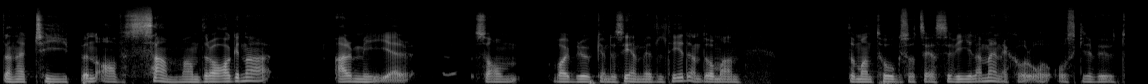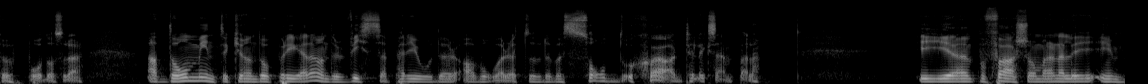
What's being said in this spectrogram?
den här typen av sammandragna arméer som var i bruk under senmedeltiden då man, då man tog så att säga civila människor och, och skrev ut uppbåd och sådär att de inte kunde operera under vissa perioder av året då det var sådd och skörd till exempel. I, eh, på försommaren eller i, i,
